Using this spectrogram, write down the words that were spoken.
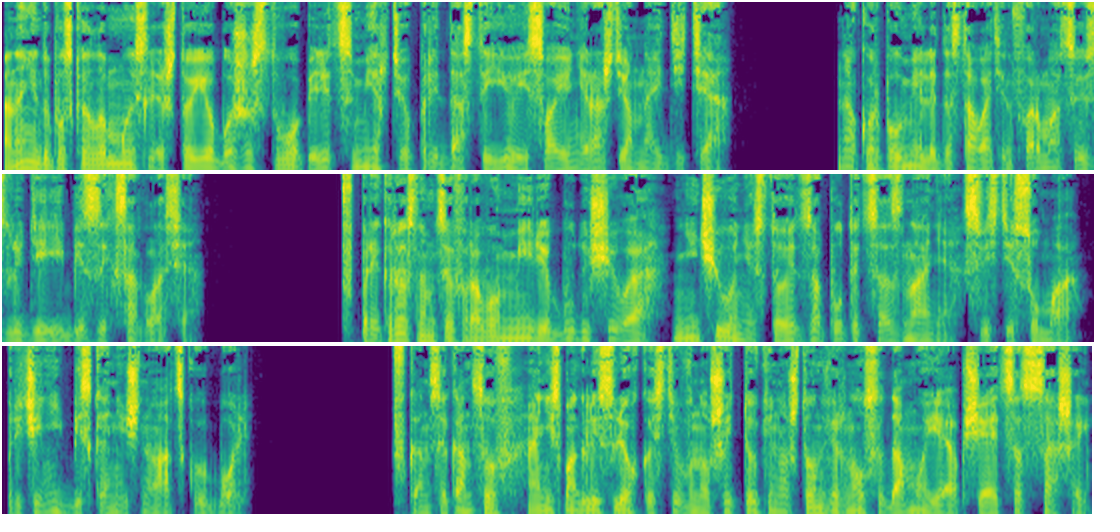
Она не допускала мысли, что ее божество перед смертью предаст ее и свое нерожденное дитя. Но корпы умели доставать информацию из людей и без их согласия. В прекрасном цифровом мире будущего ничего не стоит запутать сознание, свести с ума, причинить бесконечную адскую боль. В конце концов, они смогли с легкостью внушить Токину, что он вернулся домой и общается с Сашей.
